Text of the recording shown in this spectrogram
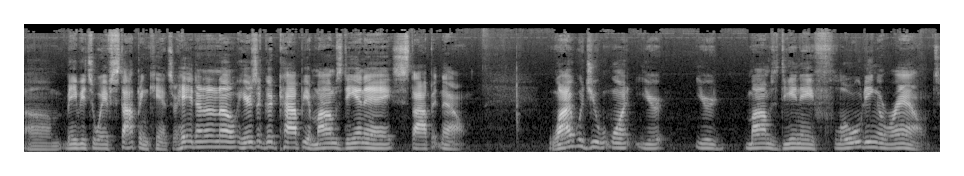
Um, maybe it's a way of stopping cancer. Hey, no, no, no, here's a good copy of mom's DNA. Stop it now. Why would you want your your mom's DNA floating around?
